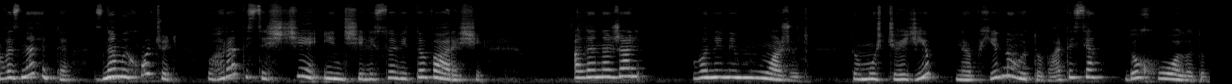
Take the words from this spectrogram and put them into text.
Ви знаєте, з нами хочуть погратися ще інші лісові товариші, але, на жаль, вони не можуть, тому що їм необхідно готуватися до холоду.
